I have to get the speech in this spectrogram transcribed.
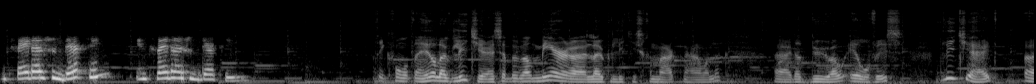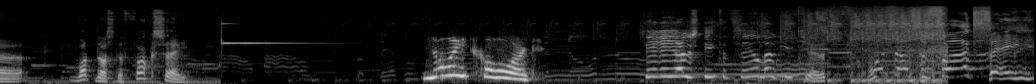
In 2013? In 2013. Ik vond het een heel leuk liedje. En ze hebben wel meer uh, leuke liedjes gemaakt namelijk. Uh, dat duo, Elvis. Het liedje heet uh, What Does the Fox Say? Nooit gehoord. Serieus niet? Het is een heel leuk liedje. What does the fox say?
